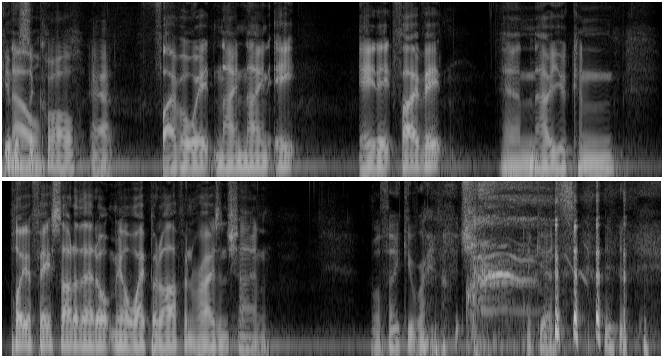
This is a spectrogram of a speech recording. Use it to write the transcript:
Give us a call at 508 998 8858. And now you can pull your face out of that oatmeal, wipe it off, and rise and shine. Well, thank you very much. I guess.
